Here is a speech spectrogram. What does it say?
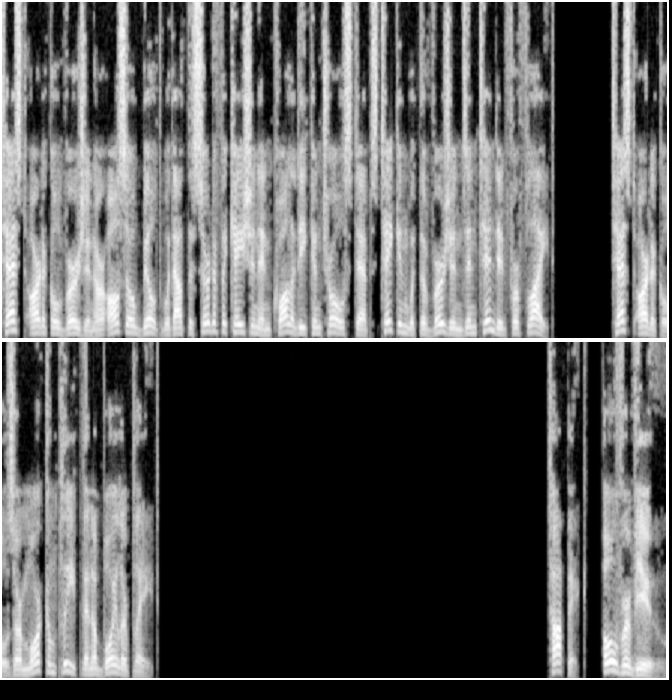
Test article version are also built without the certification and quality control steps taken with the versions intended for flight. Test articles are more complete than a boilerplate. Topic. Overview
